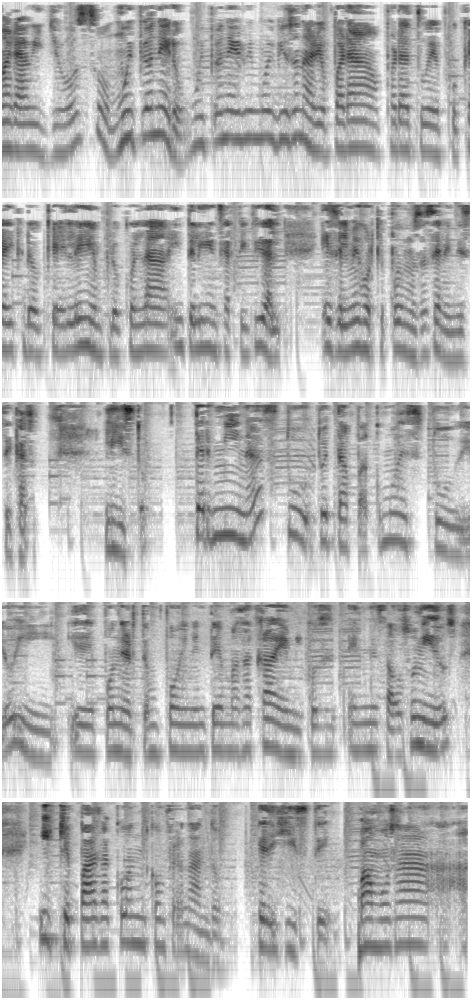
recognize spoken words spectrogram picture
Maravilloso, muy pionero, muy pionero y muy visionario para, para tu época y creo que el ejemplo con la inteligencia artificial es el mejor que podemos hacer en este caso. Listo. Terminas tu, tu etapa como de estudio y, de ponerte un point en temas académicos en Estados Unidos. ¿Y qué pasa con, con Fernando? Que dijiste, vamos a,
